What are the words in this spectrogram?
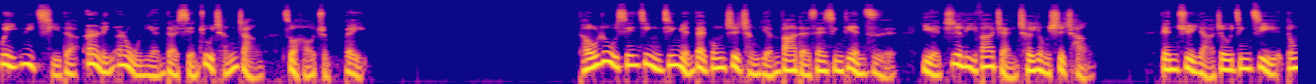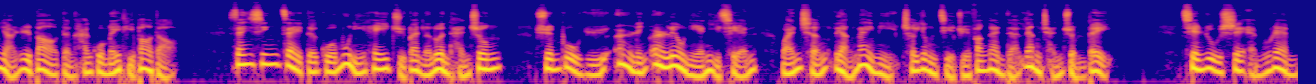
为预期的2025年的显著成长做好准备。投入先进晶圆代工制程研发的三星电子也致力发展车用市场。根据亚洲经济、东亚日报等韩国媒体报道。三星在德国慕尼黑举办的论坛中，宣布于二零二六年以前完成两纳米车用解决方案的量产准备。嵌入式 MRAM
